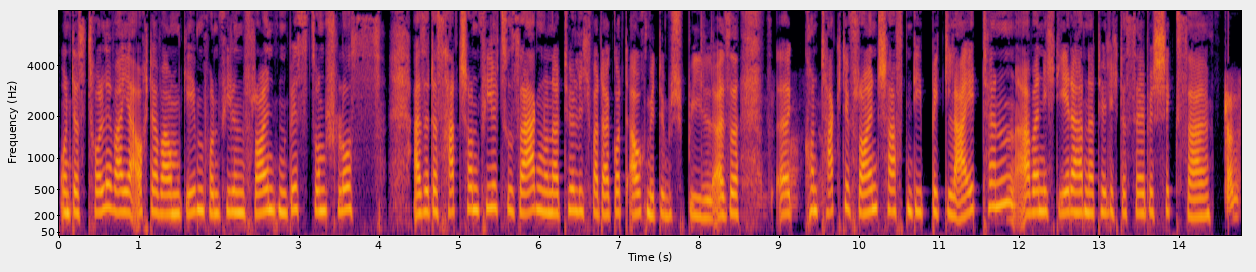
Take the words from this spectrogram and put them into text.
Und das Tolle war ja auch, der war umgeben von vielen Freunden bis zum Schluss. Also das hat schon viel zu sagen und natürlich war da Gott auch mit im Spiel. Also äh, Kontakte, Freundschaften, die begleiten, aber nicht jeder hat natürlich dasselbe Schicksal. Schicksal. Ganz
